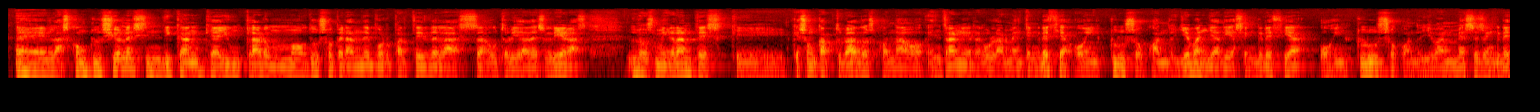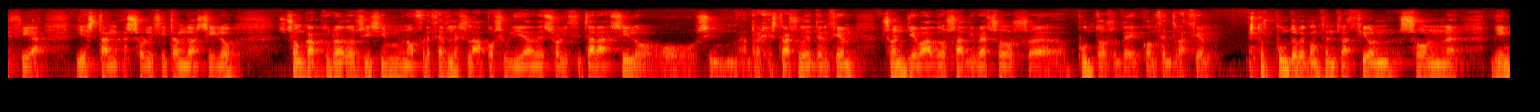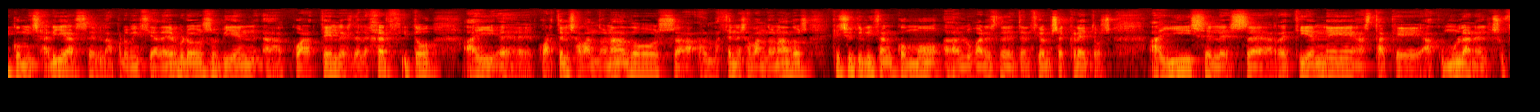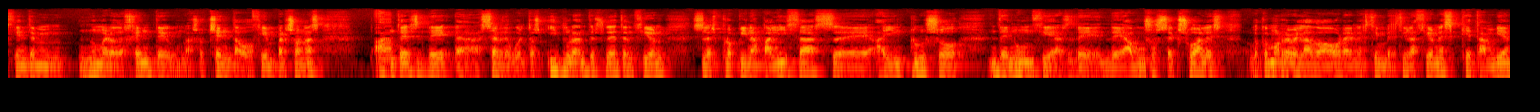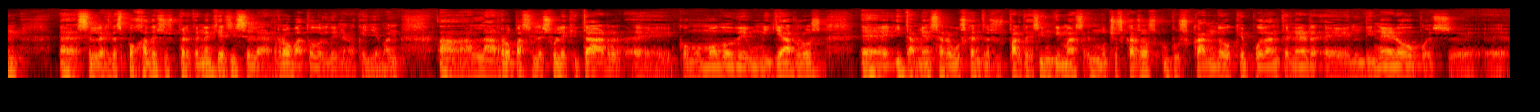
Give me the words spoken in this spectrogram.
Eh, las conclusiones indican que hay un claro modus operandi por parte de las autoridades griegas. Los migrantes que, que son capturados cuando entran irregularmente en Grecia o incluso cuando llevan ya días en Grecia o incluso cuando llevan meses en Grecia y están solicitando asilo, son capturados y sin ofrecerles la posibilidad de solicitar asilo o sin registrar su detención, son llevados a diversos eh, puntos de concentración. Estos puntos de concentración son bien comisarías en la provincia de Ebros, bien eh, cuarteles del ejército, hay eh, cuarteles abandonados, almacenes abandonados que se utilizan como lugares de detención secretos. Allí se les retiene hasta que acumulan el suficiente número de gente, unas 80 o 100 personas, antes de eh, ser devueltos. Y durante su detención se les propina palizas, eh, hay incluso denuncias de, de abusos sexuales. Lo que hemos revelado ahora en esta investigación es que también eh, se les despoja de sus pertenencias y se les roba todo el dinero que llevan. La ropa se les suele quitar eh, como modo de humillarlos eh, y también se rebusca entre sus partes íntimas, en muchos casos buscando que puedan tener el dinero pues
